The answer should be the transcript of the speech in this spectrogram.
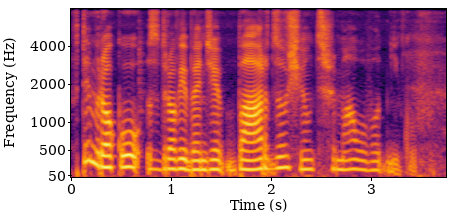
W tym roku zdrowie będzie bardzo się trzymało wodników.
